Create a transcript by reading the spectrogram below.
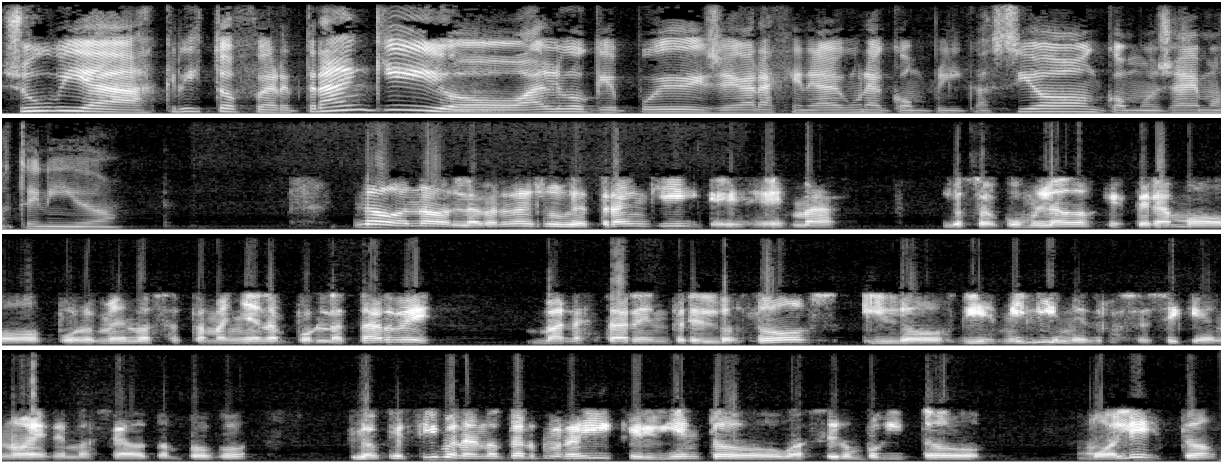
¿Lluvias, Christopher, tranqui o algo que puede llegar a generar alguna complicación como ya hemos tenido? No, no, la verdad lluvia tranqui, es más, los acumulados que esperamos por lo menos hasta mañana por la tarde van a estar entre los 2 y los 10 milímetros, así que no es demasiado tampoco lo que sí van a notar por ahí que el viento va a ser un poquito molesto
